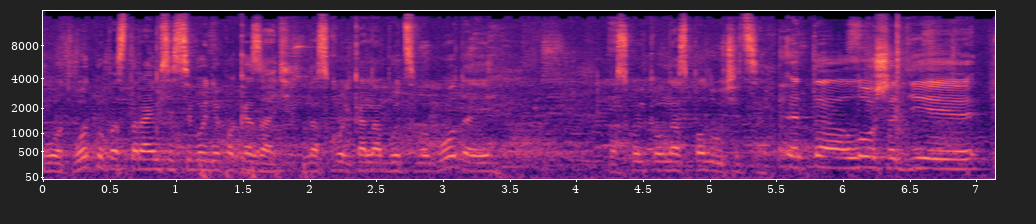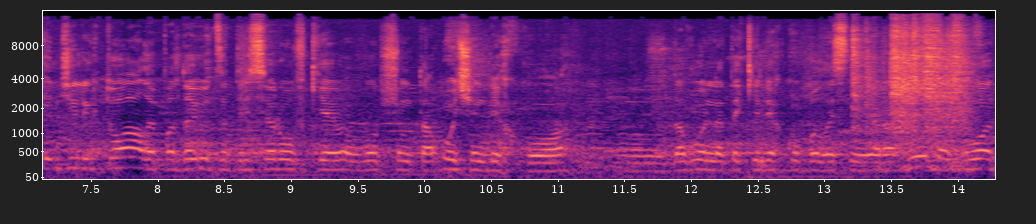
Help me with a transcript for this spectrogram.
Вот, вот мы постараемся сегодня показать, насколько она будет свобода насколько у нас получится. Это лошади интеллектуалы, поддаются дрессировке, в общем-то, очень легко. Э, Довольно-таки легко было с ними работать. Вот.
